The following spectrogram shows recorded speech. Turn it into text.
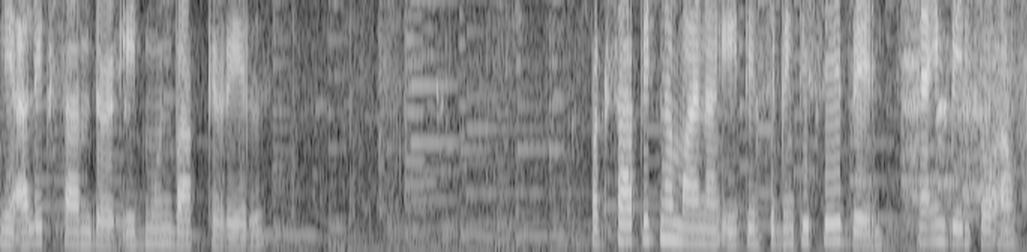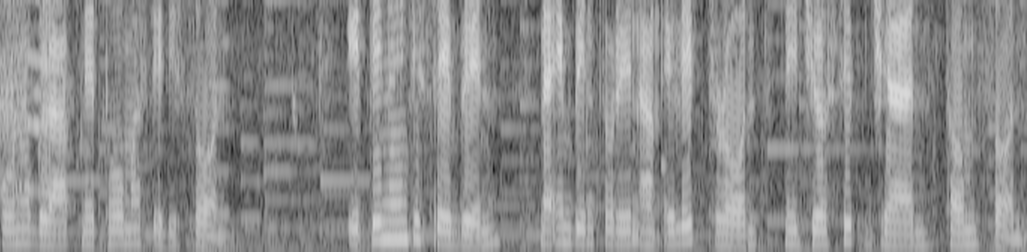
ni Alexander Edmund Becquerel Pagsapit naman ng 1877, naimbento ang phonograph ni Thomas Edison. 1897, naimbento rin ang electron ni Joseph John Thomson.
